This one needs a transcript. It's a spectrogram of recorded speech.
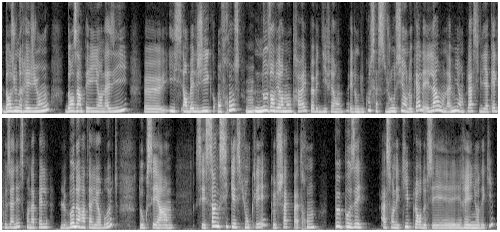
dans une région, dans un pays en Asie, euh, ici, en Belgique, en France, Mm. nos environnements de travail peuvent être différents. Et donc, du coup, ça se joue aussi en local. Et là, on a mis en place, il y a quelques années, ce qu'on appelle le bonheur intérieur brut. Donc, c'est un, c'est cinq, six questions clés que chaque patron peut poser à son équipe lors de ses réunions d'équipe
